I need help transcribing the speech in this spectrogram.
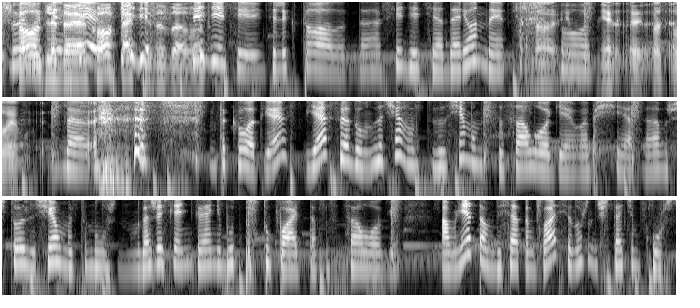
Школа ну, для дураков так не назовут. Все дети интеллектуалы, да, все дети одаренные. Ну, некоторые по-своему. Да. Так вот, я, я всегда думаю, ну зачем, зачем им социология вообще, да, вот что, зачем им это нужно? Ну, даже если они никогда не будут поступать там на социологию. А мне там в 10 классе нужно читать им курс.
